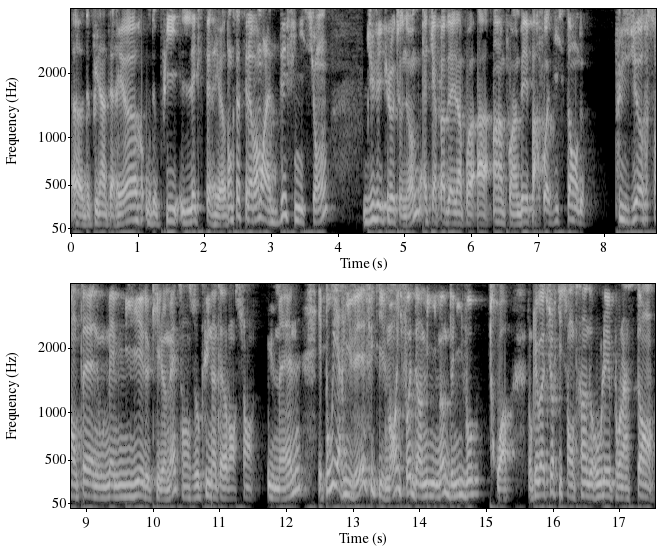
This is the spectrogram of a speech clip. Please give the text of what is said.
depuis l'intérieur ou depuis l'extérieur. Donc ça, c'est vraiment la définition du véhicule autonome, être capable d'aller d'un point A à un point B, parfois distant de plusieurs centaines ou même milliers de kilomètres sans aucune intervention humaine. Et pour y arriver, effectivement, il faut être d'un minimum de niveau 3. Donc les voitures qui sont en train de rouler pour l'instant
